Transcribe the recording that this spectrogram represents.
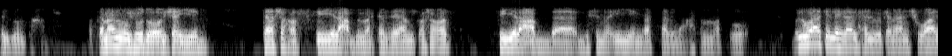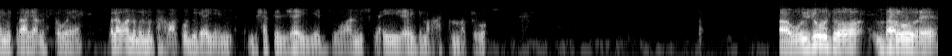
بالمنتخب. كمان وجوده جيد. كشخص في يلعب بمركزين كشخص في يلعب بثنائية مرتبة مع حسن مرتوق بالوقت الهلال الحلوة كمان شوي متراجع مستواه ولو إنه بالمنتخب على طول ببين بشكل جيد وعنده ثنائية جيدة مع حسن مرتوق وجوده ضروري.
